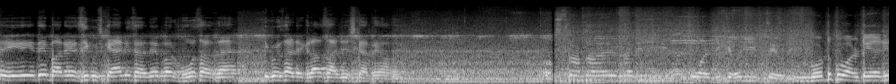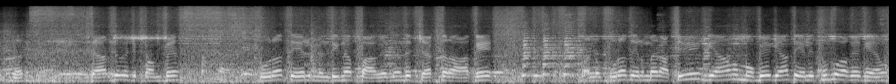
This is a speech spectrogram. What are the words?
ਇਹਦੇ ਬਾਰੇ ਅਸੀਂ ਕੁਝ ਕਹਿ ਨਹੀਂ ਸਕਦੇ ਪਰ ਹੋ ਸਕਦਾ ਹੈ ਕਿ ਕੋਈ ਸਾਡੇ ਖਿਲਾਫ ਸਾਜ਼ਿਸ਼ ਕਰ ਰਿਹਾ ਹੋਵੇ। ਉਸ ਤਰ੍ਹਾਂ ਦਾ ਇਹਨਾਂ ਦੀ ਕੁਆਲਿਟੀ ਕਿਹੋ ਜਿਹੀ ਤੇ ਉਹਦੀ? ਗੁੱਡ ਕੁਆਲਿਟੀ ਹੈ ਜੀ ਸਰ। ਸ਼ਹਿਰ ਦੇ ਵਿੱਚ ਪੰਪ ਹੈ। ਪੂਰਾ ਤੇਲ ਮਿਲਦੀ ਨਾਲ ਪਾ ਕੇ ਦਿੰਦੇ ਚੈੱਕ ਕਰਾ ਕੇ। ਤੁਹਾਨੂੰ ਪੂਰਾ ਤੇਲ ਮੈਂ ਰਾਤੀ ਵੀ ਗਿਆ ਮੋਗੇ ਗਿਆ ਤੇਲ ਇੱਥੋਂ ਪਵਾ ਕੇ ਗਿਆ ਵਾਂ।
